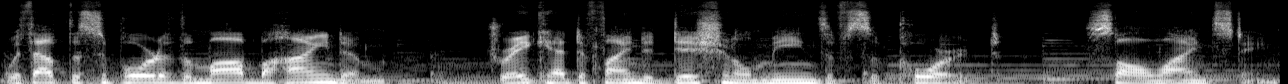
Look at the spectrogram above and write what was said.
Without the support of the mob behind him, Drake had to find additional means of support. Saul Weinstein.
